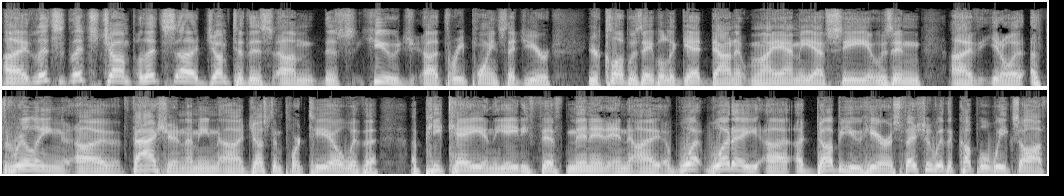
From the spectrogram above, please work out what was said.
uh, let's let's jump let's uh, jump to this um, this huge uh, three points that your your club was able to get down at Miami FC. It was in uh, you know a, a thrilling uh, fashion. I mean Justin Portillo with a, a PK in the 85th minute, and what what a a W here, especially with a couple weeks off.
